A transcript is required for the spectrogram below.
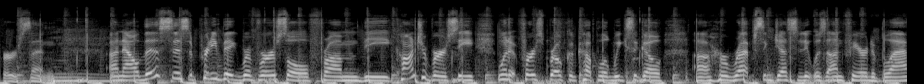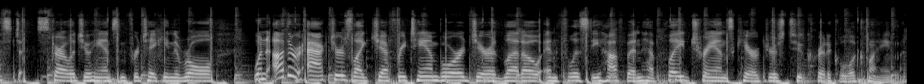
person. Uh, now, this is a pretty big reversal from the controversy when it first broke a couple of weeks ago. Uh, her rep suggested it was unfair to blast Scarlett Johansson for taking the role when other actors like Jeffrey Tambor, Jared Leto, and Felicity Huffman have played trans characters to critical acclaim.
